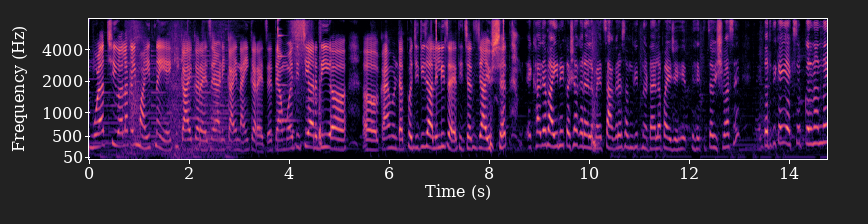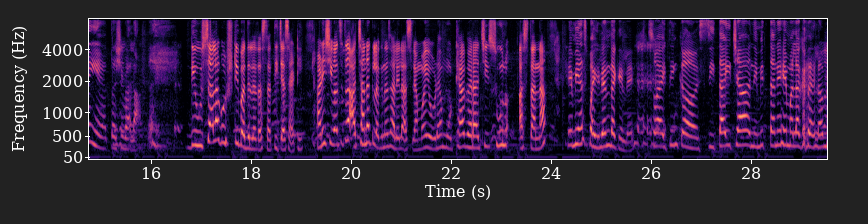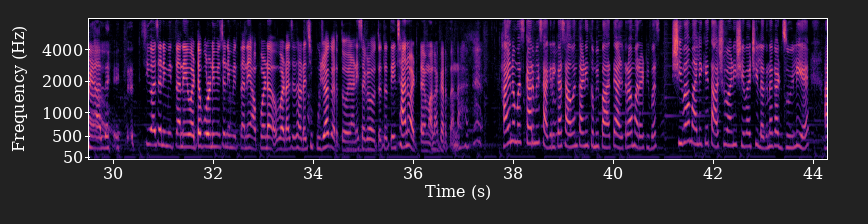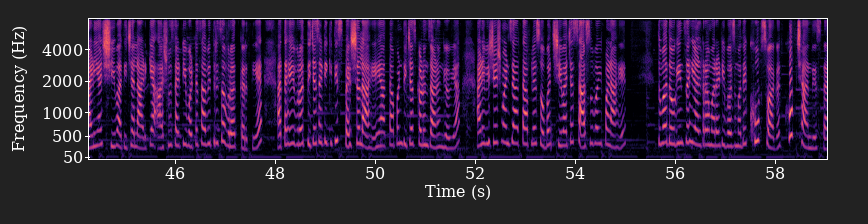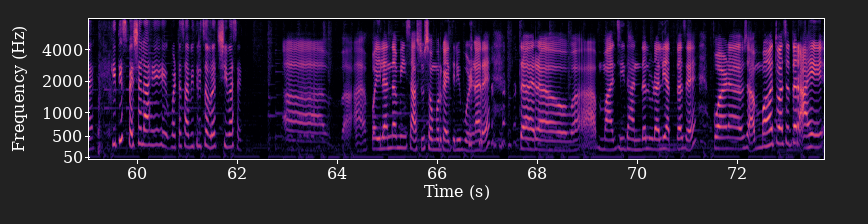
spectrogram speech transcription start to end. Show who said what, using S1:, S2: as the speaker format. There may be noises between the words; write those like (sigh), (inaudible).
S1: मुळात शिवाला काही माहीत नाही आहे की काय करायचं आहे आणि काय नाही करायचं आहे त्यामुळे तिची अर्धी काय म्हणतात फजिती झालेलीच आहे तिच्या तिच्या आयुष्यात.
S2: एखाद्या बाईने कशा करायला पाहिजे? सागर संगीत नटायला पाहिजे हे हे तिचा विश्वास आहे? तर ती काही ॲक्सेप्ट करणार नाही आहे आता शिवाला.
S1: दिवसाला गोष्टी बदलत असतात तिच्यासाठी. आणि शिवाचं तर अचानक लग्न झालेलं असल्यामुळे एवढ्या मोठ्या घराची सून असताना
S2: हे मी आज पहिल्यांदा केलंय. सो आय थिंक सीताईच्या निमित्ताने हे मला करायला मिळालंय.
S1: शिवाच्या निमित्ताने वटपौर्णिमेच्या निमित्ताने आपण वडाच्या झाडाची पूजा करतोय आणि सगळं होतं. तर ते छान वाटतंय मला करताना.
S3: हाय नमस्कार. मी सागरिका सावंत आणि तुम्ही पाहते अल्ट्रा मराठी बस. शिवा मालिकेत आशू आणि शिवाची लग्नगाठ जुळली आहे आणि आज शिवा तिच्या लाडक्या आशूसाठी वटसावित्रीचं व्रत करते आता हे व्रत तिच्यासाठी किती स्पेशल आहे हे आता आपण तिच्याचकडून जाणून घेऊया. आणि विशेष म्हणजे आता आपल्यासोबत शिवाच्या सासूबाई पण आहेत. तुम्हा दोघींचंही अल्ट्रा मराठी बसमध्ये खूप स्वागत खूप छान दिसत आहे किती स्पेशल आहे हे वटसावित्रीचं व्रत शिवासाठी?
S1: आ, पहिल्यांदा मी सासू समोर काहीतरी बोलणार आहे. तर माझी धांदल उडाली आत्ताच आहे. पण महत्त्वाचं तर आहे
